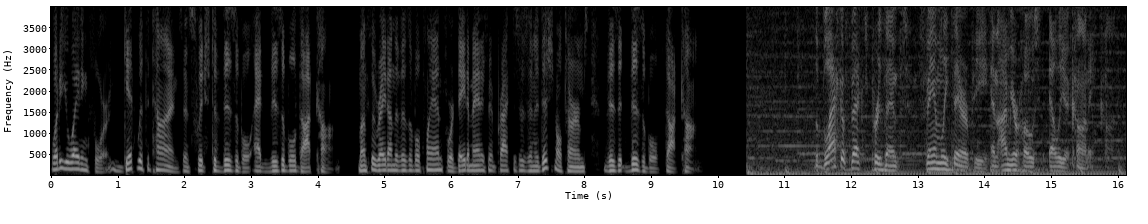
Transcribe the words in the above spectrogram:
What are you waiting for? Get with the times and switch to Visible at visible.com. Monthly rate on the Visible plan for data management practices and additional terms, visit visible.com. The Black Effect presents Family Therapy, and I'm your host, Elliott Connie.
